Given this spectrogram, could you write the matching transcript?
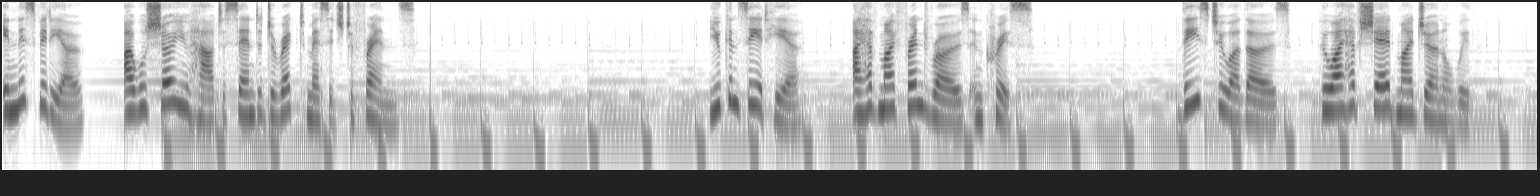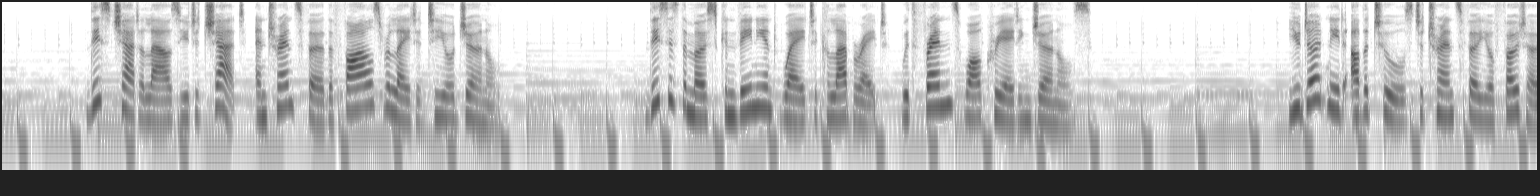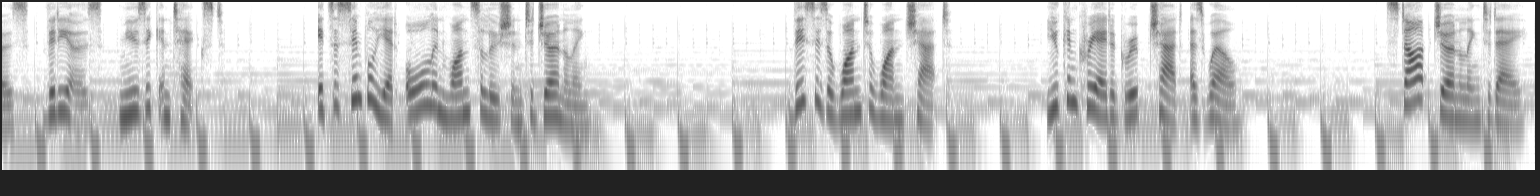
In this video, I will show you how to send a direct message to friends. You can see it here. I have my friend Rose and Chris. These two are those who I have shared my journal with. This chat allows you to chat and transfer the files related to your journal. This is the most convenient way to collaborate with friends while creating journals. You don't need other tools to transfer your photos, videos, music and text. It's a simple yet all-in-one solution to journaling. This is a one-to-one chat. You can create a group chat as well. Start journaling today.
